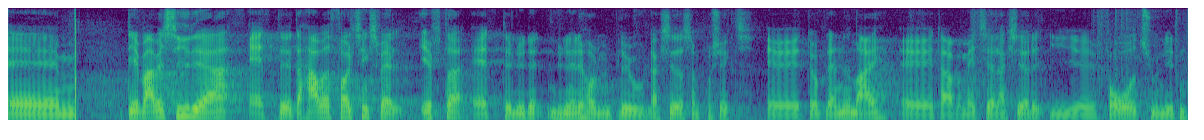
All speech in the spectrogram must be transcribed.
Øh, det jeg bare vil sige, det er, at øh, der har været folketingsvalg efter, at øh, Lynetteholmen blev lanceret som projekt. Øh, det var blandt andet mig, øh, der var med til at lancere det i øh, foråret 2019,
